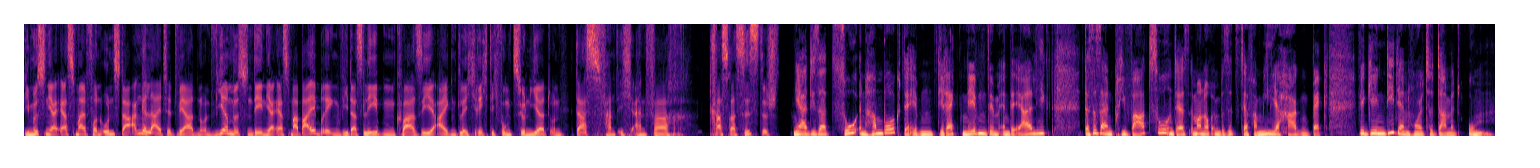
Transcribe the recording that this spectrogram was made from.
die müssen ja erstmal von uns da angeleitet werden und wir müssen denen ja erstmal beibringen, wie das Leben quasi eigentlich richtig funktioniert und das fand ich einfach krass rassistisch. Ja, dieser Zoo in Hamburg, der eben direkt neben dem NDR liegt, das ist ein Privatzoo und der ist immer noch im Besitz der Familie Hagenbeck. Wie gehen die denn heute damit um?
